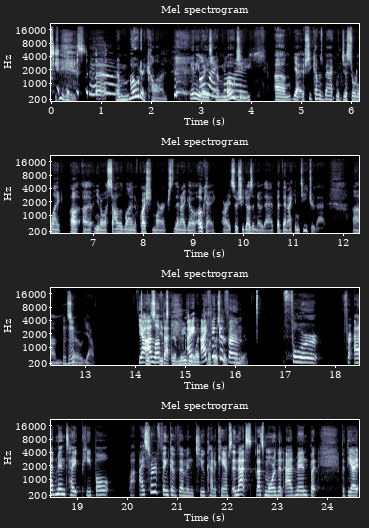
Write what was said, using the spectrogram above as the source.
jeez, emoticon. Anyways, my emoji. Um, yeah, if she comes back with just sort of like a, a you know a solid line of question marks, then I go okay, all right. So she doesn't know that, but then I can teach her that. Um, Mhm. So yeah, yeah, I love it's that. Amazing. I, what, I what think of um for for admin type people i sort of think of them in two kind of camps and that's that's more than admin but but the i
